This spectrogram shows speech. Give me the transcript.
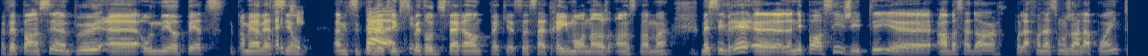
m'a fait penser un peu euh, aux Néopets, les premières versions. Ok. Un petit peu Ah, avec les ok. petites méthodes différentes, fait que ça, ça trahit mon âge en ce moment. Mais c'est vrai, euh, l'année passée, j'ai été euh, ambassadeur pour la Fondation Jean Lapointe,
